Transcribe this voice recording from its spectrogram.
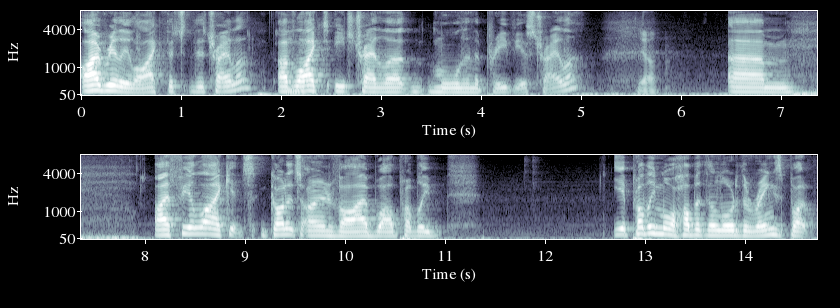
I really like the the trailer. I've Mhm. liked each trailer more than the previous trailer. Yeah, Um, I feel like it's got its own vibe while probably, yeah, probably more Hobbit than Lord of the Rings, but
